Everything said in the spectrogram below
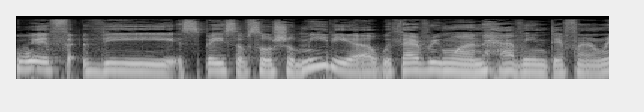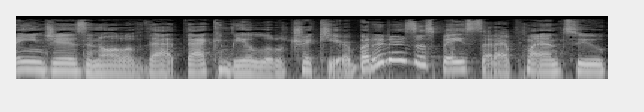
with the space of social media, with everyone having different ranges and all of that, that can be a little trickier. But it is a space that I plan to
